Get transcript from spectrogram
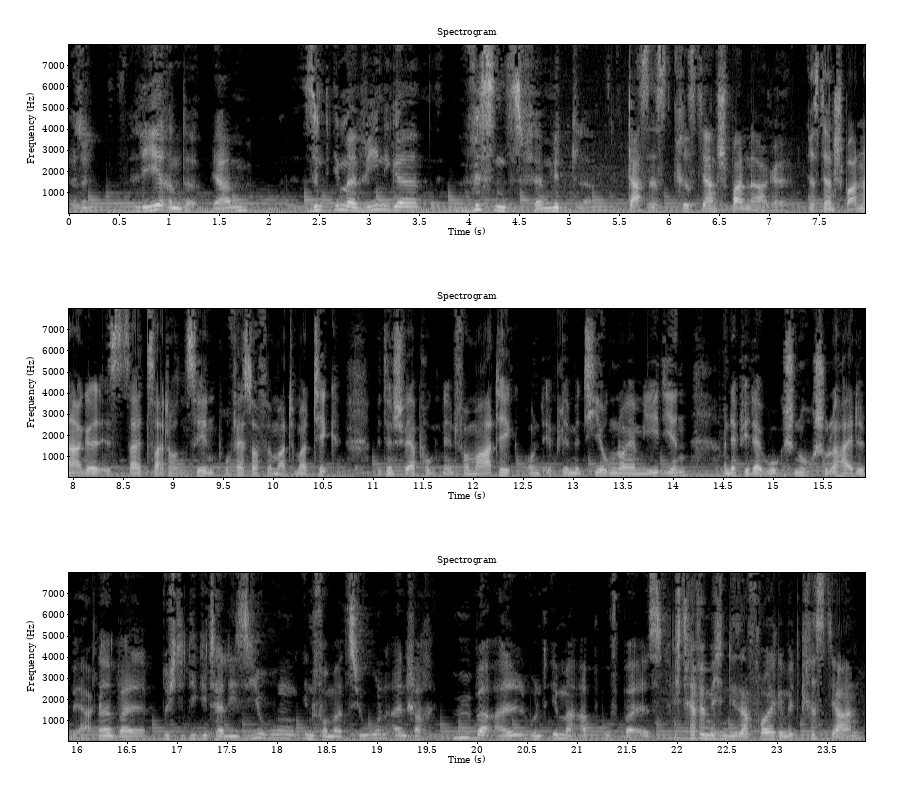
Also Lehrende, ja, sind immer weniger Wissensvermittler. Das ist Christian Spannagel. Christian Spannagel ist seit 2010 Professor für Mathematik mit den Schwerpunkten Informatik und Implementierung neuer Medien an der Pädagogischen Hochschule Heidelberg. Ja, weil durch die Digitalisierung Information einfach überall und immer abrufbar ist. Ich treffe mich in dieser Folge mit Christian,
